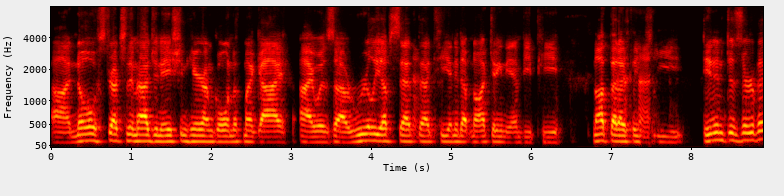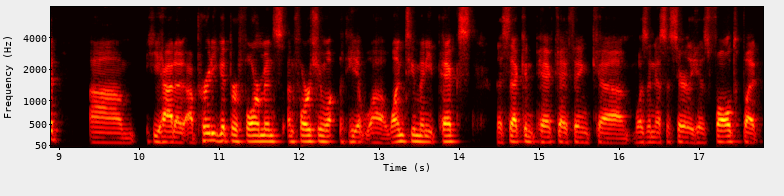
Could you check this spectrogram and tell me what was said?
Uh, no stretch of the imagination here. I'm going with my guy. I was uh, really upset that he ended up not getting the MVP. Not that I think he didn't deserve it. Um, he had a, a, pretty good performance. Unfortunately, he had, uh, won too many picks. The second pick, I think, uh, wasn't necessarily his fault, but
